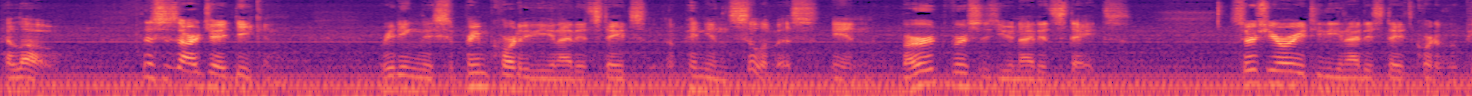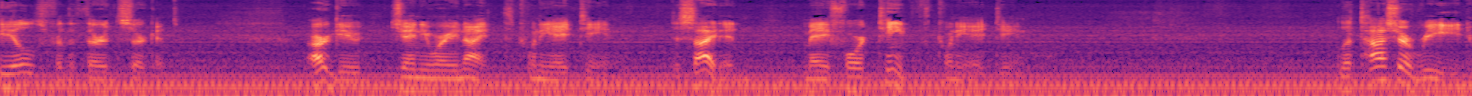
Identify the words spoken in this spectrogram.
Hello, this is R.J. Deacon, reading the Supreme Court of the United States opinion syllabus in Byrd v. United States, certiorari to the United States Court of Appeals for the Third Circuit. Argued January 9th, 2018. Decided May 14th, 2018. Latasha Reed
